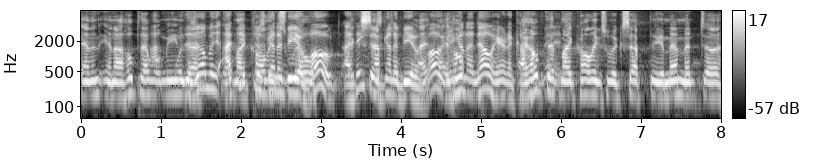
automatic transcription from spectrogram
and, and I hope that will mean well, that, gentleman- that I my think there's gonna colleagues be a will vote. I think there's gonna be a vote. I You're hope- gonna know here in a I couple I hope that my colleagues will accept the amendment. Uh,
